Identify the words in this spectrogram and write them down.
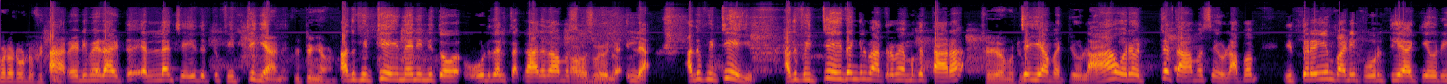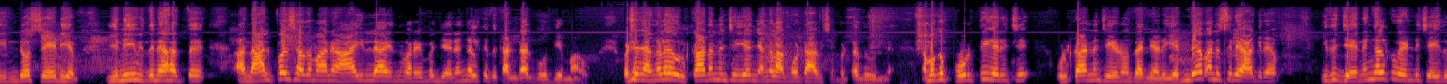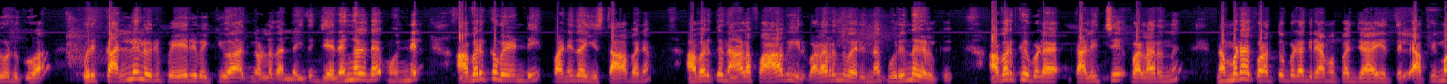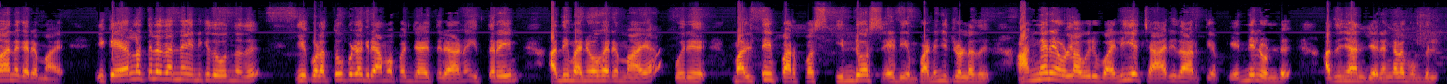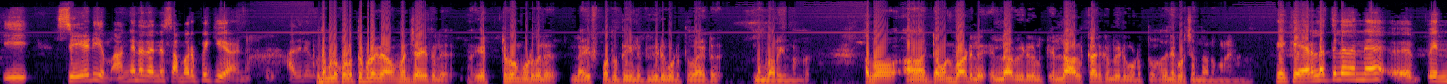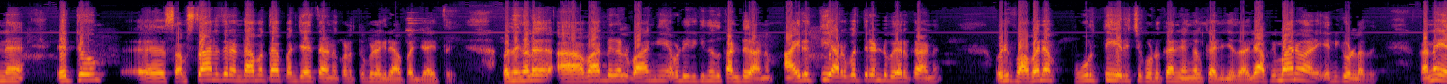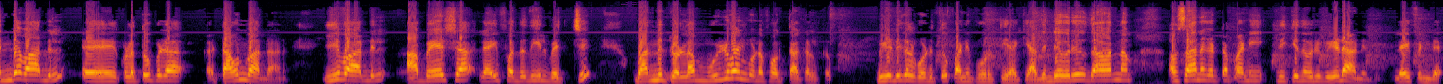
ആ. റെഡിമെയ്ഡ് ആയിട്ട് എല്ലാം ചെയ്തിട്ട് ഫിറ്റിംഗ് ആണ്. ഫിറ്റിംഗ് ആണ്. അത് ഫിറ്റ് ചെയ്യുന്നതിന് ഇനി കൂടുതൽ കാലതാമസമൊന്നുമില്ല ഇല്ല. അത് ഫിറ്റ് ചെയ്യും. അത് ഫിറ്റ് ചെയ്തെങ്കിൽ മാത്രമേ നമുക്ക് തറ ചെയ്യാൻ പറ്റും. ചെയ്യാൻ പറ്റുള്ളൂ. ആ ഒരൊറ്റ താമസേ ഉള്ളൂ. അപ്പം ഇത്രയും പണി പൂർത്തിയാക്കിയ ഒരു ഇൻഡോർ സ്റ്റേഡിയം ഇനിയും ഇതിനകത്ത് നാൽപ്പത് ശതമാനം ആയില്ല എന്ന് പറയുമ്പോൾ ജനങ്ങൾക്ക് ഇത് കണ്ടാൽ ബോധ്യമാവും. പക്ഷെ ഞങ്ങൾ ഉദ്ഘാടനം ചെയ്യാൻ ഞങ്ങൾ അങ്ങോട്ട് ആവശ്യപ്പെട്ടതുമില്ല. നമുക്ക് പൂർത്തീകരിച്ച് ഉദ്ഘാടനം ചെയ്യണമെന്ന് തന്നെയാണ്. എന്റെ മനസ്സിലെ ആഗ്രഹം ഇത് ജനങ്ങൾക്ക് വേണ്ടി ചെയ്തു കൊടുക്കുക. ഒരു കല്ലിൽ ഒരു പേര് വെക്കുക എന്നുള്ളതല്ല. ഇത് ജനങ്ങളുടെ മുന്നിൽ അവർക്ക് വേണ്ടി പണിത ഈ സ്ഥാപനം അവർക്ക് നാളെ ഭാവിയിൽ വളർന്നു വരുന്ന കുരുന്നുകൾക്ക് അവർക്ക് ഇവിടെ കളിച്ച് വളർന്ന് നമ്മുടെ കുളത്തൂപ്പുഴ ഗ്രാമപഞ്ചായത്തിൽ അഭിമാനകരമായ ഈ കേരളത്തിലെ തന്നെ എനിക്ക് തോന്നുന്നത് ഈ കുളത്തൂപ്പുഴ ഗ്രാമപഞ്ചായത്തിലാണ് ഇത്രയും അതിമനോഹരമായ ഒരു മൾട്ടി പർപ്പസ് ഇൻഡോർ സ്റ്റേഡിയം പണിഞ്ഞിട്ടുള്ളത്. അങ്ങനെയുള്ള ഒരു വലിയ ചാരിതാർത്ഥ്യം എന്നിലുണ്ട്. അത് ഞാൻ ജനങ്ങളെ മുമ്പിൽ ഈ സ്റ്റേഡിയം അങ്ങനെ തന്നെ സമർപ്പിക്കുകയാണ്. അതിൽ നമ്മൾ കുളത്തുപുഴ ഗ്രാമപഞ്ചായത്തിൽ ഏറ്റവും കൂടുതൽ ലൈഫ് പദ്ധതിയിൽ വീട് കൊടുത്തതായിട്ട് നമ്മൾ അറിയുന്നുണ്ട്. അപ്പോൾ ടൗൺ വാർഡിൽ എല്ലാ വീടുകൾക്കും എല്ലാ ആൾക്കാർക്കും വീട് കൊടുത്തു. അതിനെക്കുറിച്ച് എന്താണ് പറയുന്നത്? കേരളത്തിലെ തന്നെ പിന്നെ ഏറ്റവും സംസ്ഥാനത്ത് രണ്ടാമത്തെ പഞ്ചായത്താണ് കുളത്തുപുഴ ഗ്രാമപഞ്ചായത്ത്. അപ്പൊ നിങ്ങൾ അവാർഡുകൾ വാങ്ങി അവിടെ ഇരിക്കുന്നത് കണ്ടു കാണും. ആയിരത്തി അറുപത്തിരണ്ട് പേർക്കാണ് ഒരു ഭവനം പൂർത്തീകരിച്ച് കൊടുക്കാൻ ഞങ്ങൾ കഴിഞ്ഞത്. അതിൽ അഭിമാനമാണ് എനിക്കുള്ളത്. കാരണം എന്റെ വാർഡിൽ കുളത്തൂപ്പുഴ ടൗൺ വാർഡാണ്. ഈ വാർഡിൽ അപേക്ഷ ലൈഫ് പദ്ധതിയിൽ വെച്ച് വന്നിട്ടുള്ള മുഴുവൻ ഗുണഭോക്താക്കൾക്കും വീടുകൾ കൊടുത്തു പണി പൂർത്തിയാക്കി. അതിന്റെ ഒരു ഉദാഹരണം അവസാനഘട്ട പണി നിൽക്കുന്ന ഒരു വീടാണിത് ലൈഫിന്റെ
